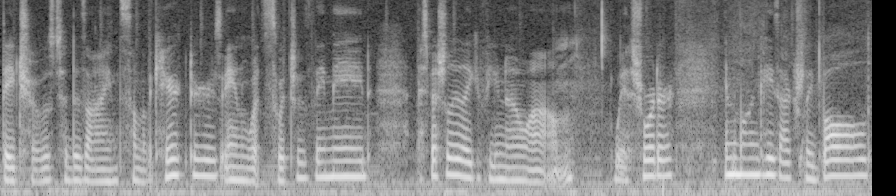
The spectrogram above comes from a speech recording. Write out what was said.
they chose to design some of the characters and what switches they made. Especially like if you know um, with Shorter, in the manga he's actually bald,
